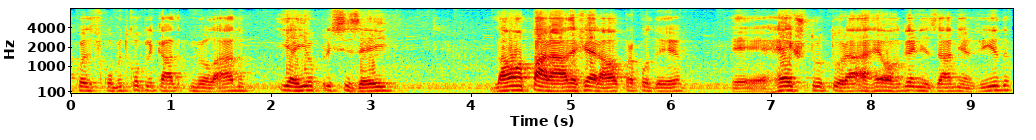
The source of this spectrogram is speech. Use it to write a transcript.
coisa ficou muito complicada para o meu lado e aí eu precisei dar uma parada geral para poder é, reestruturar, reorganizar minha vida,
